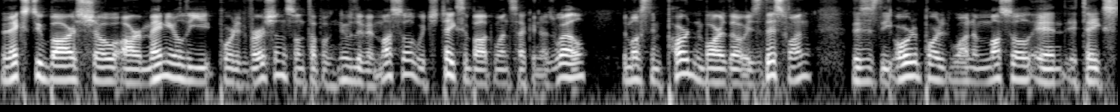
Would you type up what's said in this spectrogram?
The next two bars show our manually ported versions on top of New Living Musl, which takes about one second as well. The most important bar though is this one. This is the auto ported one on Musl and it takes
